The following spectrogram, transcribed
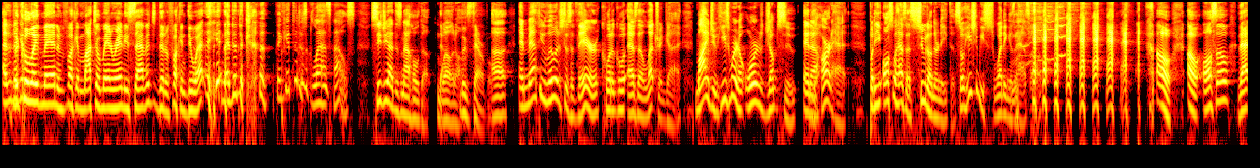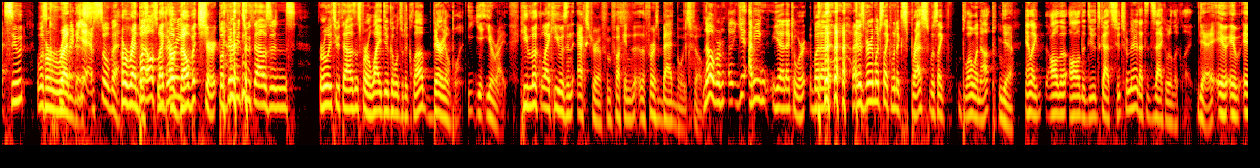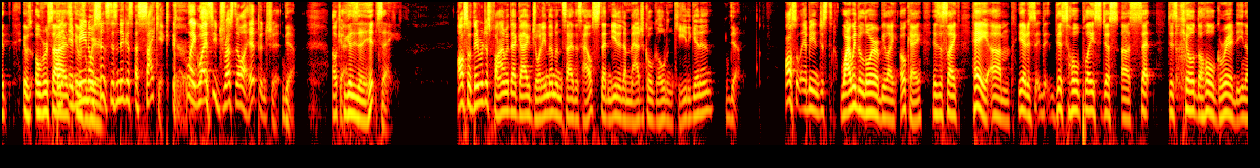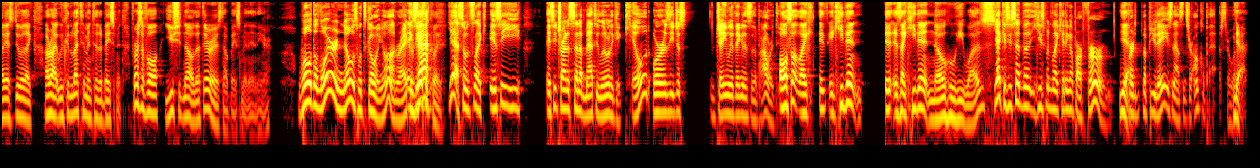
and then the Kool Aid Man and fucking Macho Man Randy Savage did a fucking duet. and then the, they get to this glass house. CGI does not hold up well at all. Looks terrible. Uh, and Matthew Lillard's just there, quote unquote, as the electric guy. Mind you, he's wearing an orange jumpsuit and a hard hat, but he also has a suit underneath it, so he should be sweating his ass off. oh, oh. Also, that suit was horrendous. cra- Yeah, so bad. horrendous. but also like very, a velvet shirt. but very two thousands, early two thousands for a white dude going to the club. Very on point. Y- you're right. He looked like he was an extra from fucking the, the first Bad Boys film. No, rem- uh, yeah, I mean, yeah, that could work. But uh, it was very much like when Express was like blowing up, Yeah, and like all the all the dudes got suits from there. That's exactly what it looked like. yeah. It it it, it was But oversized. it, it made no weird. sense. This nigga's a psychic. like, why is he dressed all hip and shit? Yeah, Okay. because he's a hip sack. also, they were just fine with that guy joining them inside this house that needed a magical golden key to get in. Yeah. Also, I mean, just Why would the lawyer be like, okay, is this like, hey, um, yeah, this this whole place just uh, set just killed the whole grid. You know, you have to do it like, all right, we can let him into the basement. First of all, you should know that there is no basement in here. well, the lawyer knows what's going on, right? he has to- Exactly. yeah. So it's like, is he is he trying to set up Matthew Lillard to get killed, or is he just genuinely thinking this is a power dude? Also, like, it, it- he didn't. it- It's like he didn't know who he was. Yeah, because he said that he's been like hitting up our firm Yeah. for a few days now since your uncle passed or whatever.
